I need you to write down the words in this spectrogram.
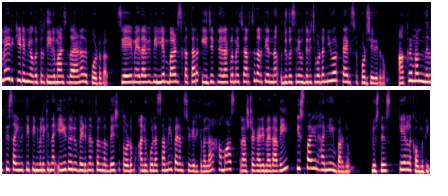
അമേരിക്കയുടെയും യോഗത്തിൽ തീരുമാനിച്ചതായാണ് റിപ്പോർട്ടുകൾ. സി ഐ മേധാവി വില്യം ബേൺസ് ഖത്തർ ഈജിപ്ത് നേതാക്കളുമായി ചർച്ച നടത്തിയെന്ന് ഉദ്യോഗസ്ഥരെ ഉദ്ധരിച്ചുകൊണ്ട് ന്യൂയോർക്ക് ടൈംസ് റിപ്പോർട്ട് ചെയ്തിരുന്നു. ആക്രമണം നിർത്തി സൈന്യത്തെ പിൻവലിക്കുന്ന ഏതൊരു വെടിനിർത്തൽ നിർദ്ദേശത്തോടും അനുകൂല സമീപനം സ്വീകരിക്കുമെന്ന് ഹമാസ് രാഷ്ട്രീയകാര്യ മേധാവി ഇസ്മായിൽ ഹനിയയും പറഞ്ഞു. News desk Kerala Kaumudi.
